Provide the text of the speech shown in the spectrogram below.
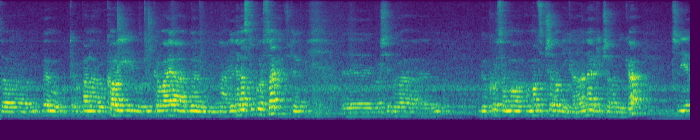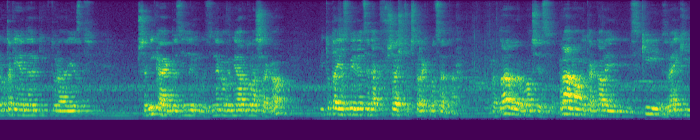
To byłem u tego pana u Koli, u Mikołaja, byłem na 11 kursach, w tym y, właśnie była, był kurs o, mo, o mocy przewodnika, o energii przewodnika, czyli o takiej energii, która jest, przenika jakby z, innych, z innego wymiaru do naszego i tutaj jest mniej więcej tak w 6-4%, prawda? Łącznie z praną i tak dalej, z ki, z rejki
